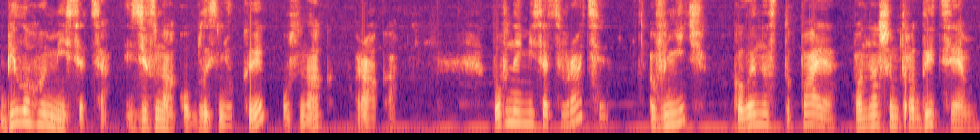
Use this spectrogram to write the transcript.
білого місяця зі знаку близнюки у знак рака. Повний місяць в раці в ніч, коли наступає по нашим традиціям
